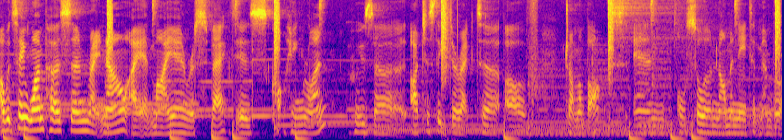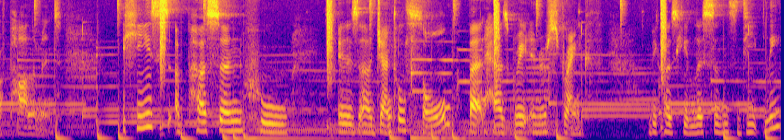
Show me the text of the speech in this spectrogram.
I would say one person right now I admire and respect is Kok Heng Luan who's an artistic director of Drama Box and also a nominated member of parliament. He's a person who is a gentle soul but has great inner strength because he listens deeply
